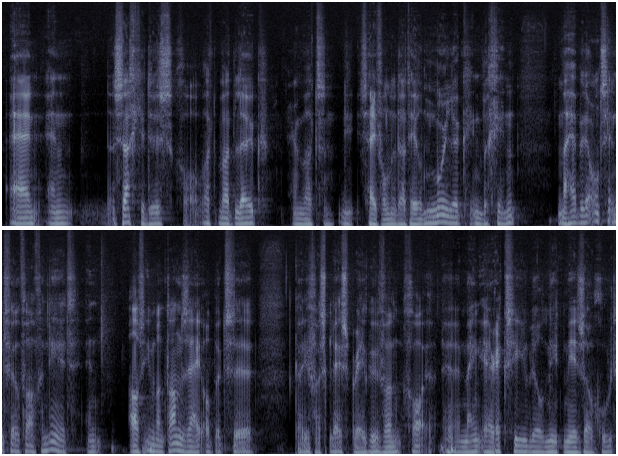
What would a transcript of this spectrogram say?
En, en dan zag je dus, goh, wat, wat leuk, en wat, die, zij vonden dat heel moeilijk in het begin, maar hebben er ontzettend veel van geleerd. En als iemand dan zei op het eh cardiovasculair spreekuur van, goh, eh, mijn erectie wil niet meer zo goed,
